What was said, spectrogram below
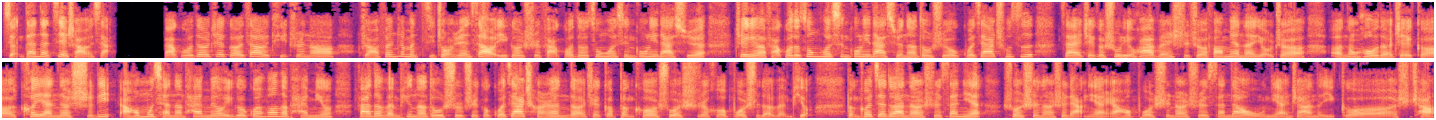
简单的介绍一下。法国的这个教育体制呢，主要分这么几种院校，一个是法国的综合性公立大学。这个法国的综合性公立大学呢，都是由国家出资，在这个数理化文史哲方面呢，有着呃浓厚的这个科研的实力。然后目前呢，它还没有一个官方的排名，发的文凭呢都是这个国家承认的这个本科、硕士和博士的文凭。本科阶段呢是三年，硕士呢是两年，然后博士呢是三到五年这样的一个时长。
